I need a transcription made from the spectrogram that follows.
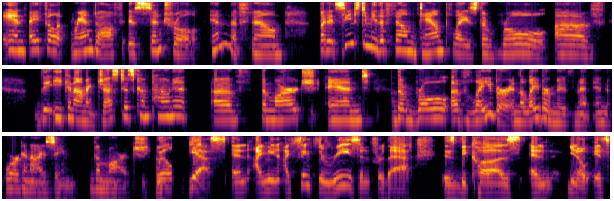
And A. Philip Randolph is central in the film, but it seems to me the film downplays the role of the economic justice component of the march and the role of labor and the labor movement in organizing the march? Well, yes. And I mean, I think the reason for that is because, and, you know, it's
